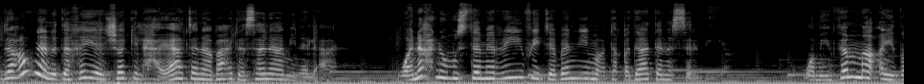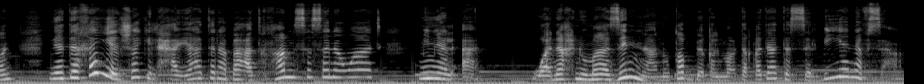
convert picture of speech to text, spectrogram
دعونا نتخيل شكل حياتنا بعد سنة من الآن. ونحن مستمرين في تبني معتقداتنا السلبية. ومن ثم أيضا نتخيل شكل حياتنا بعد خمس سنوات من الآن. ونحن ما زلنا نطبق المعتقدات السلبية نفسها.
